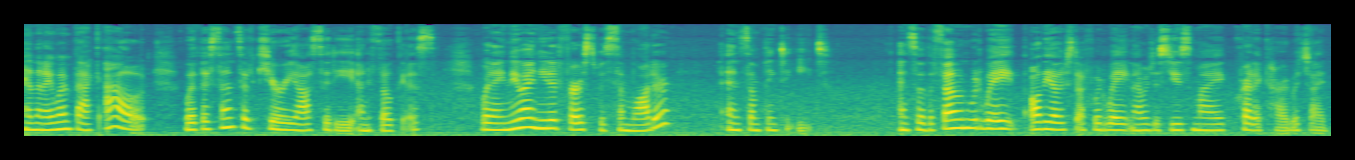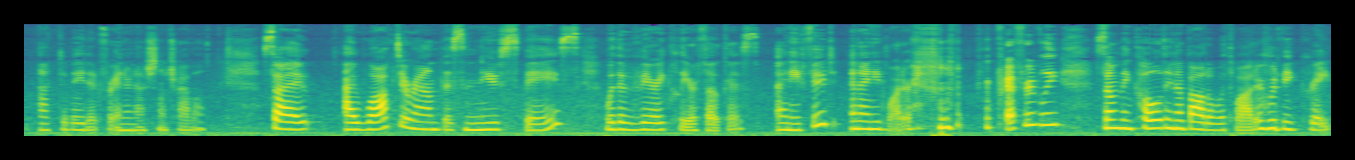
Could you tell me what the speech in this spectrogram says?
And then I went back out with a sense of curiosity and focus. What I knew I needed first was some water and something to eat. And so the phone would wait, all the other stuff would wait, and I would just use my credit card, which I'd activated for international travel. So I, I walked around this new space with a very clear focus. I need food and I need water. Preferably something cold in a bottle with water would be great.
